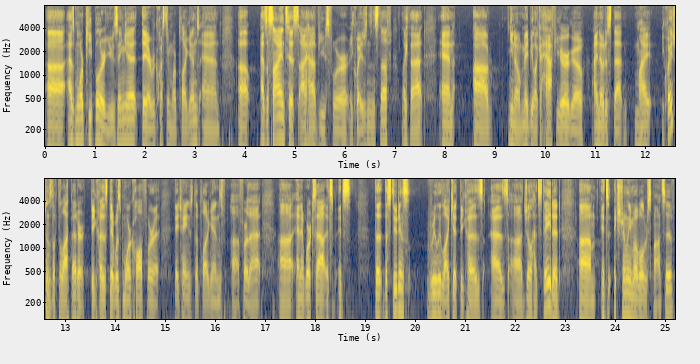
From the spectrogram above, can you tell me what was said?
Uh, as more people are using it, they are requesting more plugins. And uh, as a scientist, I have use for equations and stuff like that. And uh, you know, maybe like a half year ago, I noticed that my equations looked a lot better because there was more call for it. They changed the plugins uh, for that, and it works out. It's it's the the students really like it because, as uh, Jill had stated, um, it's extremely mobile responsive.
